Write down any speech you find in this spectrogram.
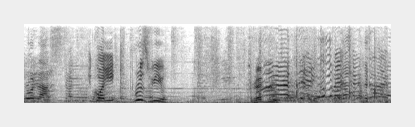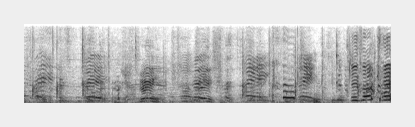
Rollers. Ikoyi, Bruce View. Red blue. Drink, drink, Drink. drink, drink. It's okay.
